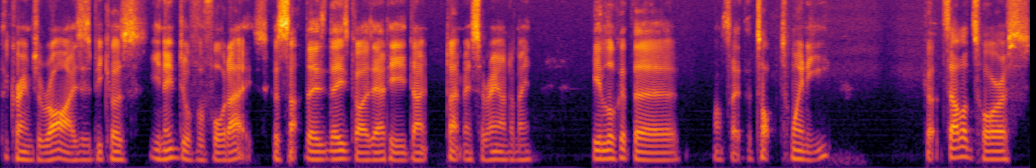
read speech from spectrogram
the cream to rise is because you need to do it for four days because these guys out here don't don't mess around. I mean, you look at the I'll say the top twenty got Zalatoris,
